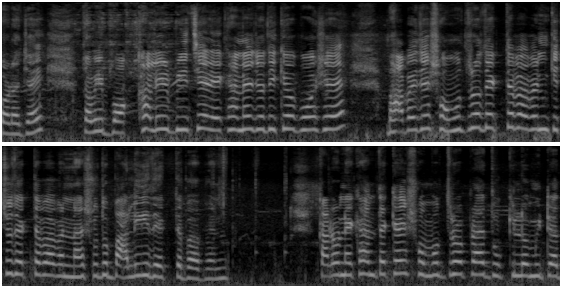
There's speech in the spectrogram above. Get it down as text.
করা যায়। তবে বকখালির বিচের এখানে যদি কেউ বসে ভাবে যে সমুদ্র দেখতে পাবেন কিছু দেখতে পাবেন না শুধু বালিই দেখতে পাবেন। কারণ এখান থেকে সমুদ্র প্রায় দু কিলোমিটার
